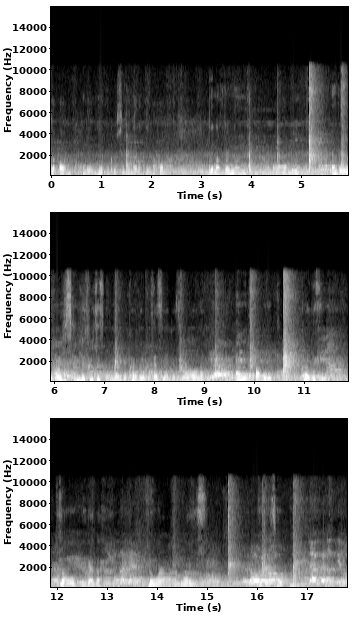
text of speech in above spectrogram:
doon. And then, yun, nag-grocery na lang din ako. Then, after nun, um, I'm very, very sorry for this kind of recording because you're just alone. I'm in a public place. So we gotta lower our voice. I just hope you marinig niyo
